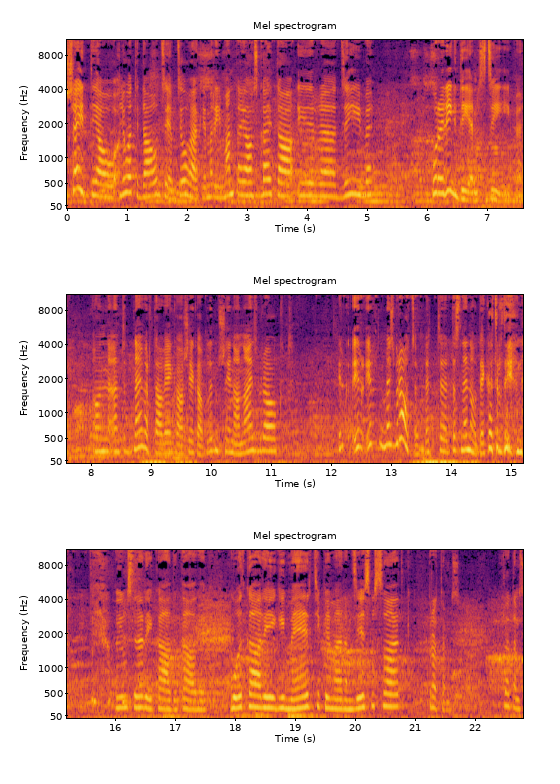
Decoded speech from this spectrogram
šeit jau ļoti daudziem cilvēkiem, arī man tajā skaitā, ir uh, dzīve kur ir ikdienas dzīve. Un eh, tad nevar tā vienkārši iekāpt lidmašīnā un aizbraukt. Ir, ir, ir, mēs braucam, bet eh, tas nenotiek katru dienu. Vai jums ir arī kādi tādi godkārīgi mērķi, piemēram, dziesmu svētki? Protams. Protams,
